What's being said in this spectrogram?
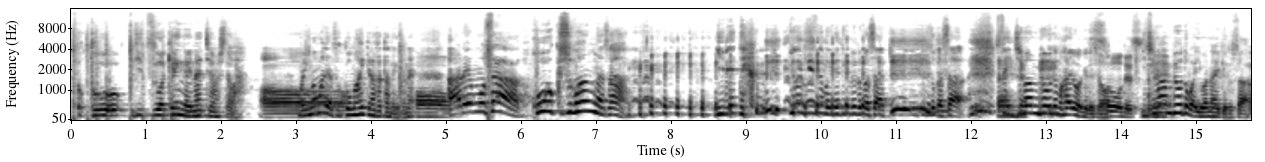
と当日は県外になっちゃいましたわ。ああ。まあ、今まではそこも入ってなかったんだけどね。あれもさ、ホークスファンがさ、入れてくれる、当日でも入れてくれればさ、聞いてくれてるとかさ、そして1万票でも入るわけでしょ？そうですね1万票とは言わないけどさ、はい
